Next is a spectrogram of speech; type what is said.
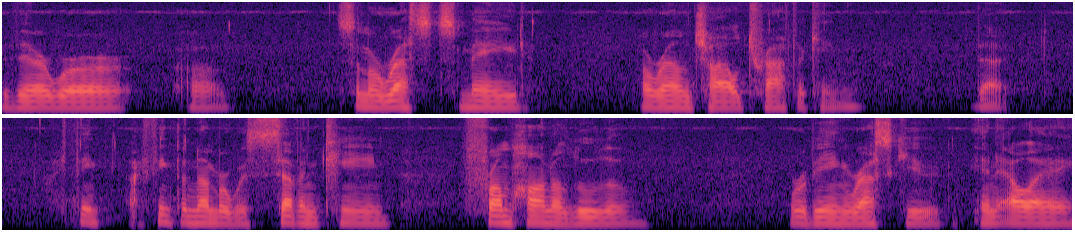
there were uh, some arrests made around child trafficking that think I think the number was 17 from Honolulu were being rescued in LA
